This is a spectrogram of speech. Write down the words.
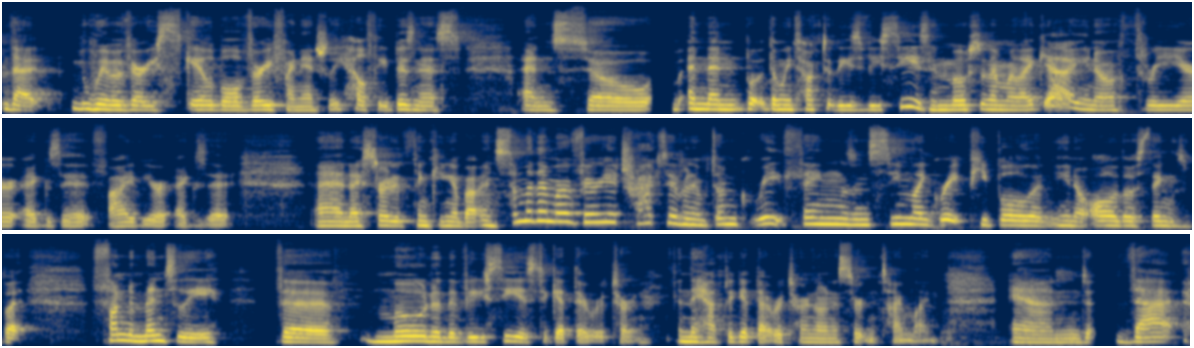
that we have a very scalable, very financially healthy business. And so, and then, but then we talked to these VCs and most of them were like, yeah, you know, three year exit, five year exit. And I started thinking about, and some of them are very attractive and have done great things and seem like great people and, you know, all of those things. But fundamentally, the mode of the VC is to get their return and they have to get that return on a certain timeline. And that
